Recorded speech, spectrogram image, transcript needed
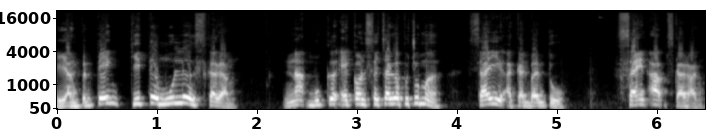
Yang penting, kita mula sekarang. Nak buka akaun secara percuma? Saya akan bantu. Sign up sekarang.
